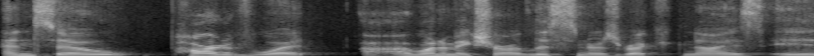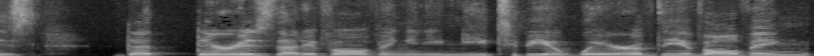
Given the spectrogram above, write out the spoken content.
And so, part of what I want to make sure our listeners recognize is that there is that evolving and you need to be aware of the evolving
